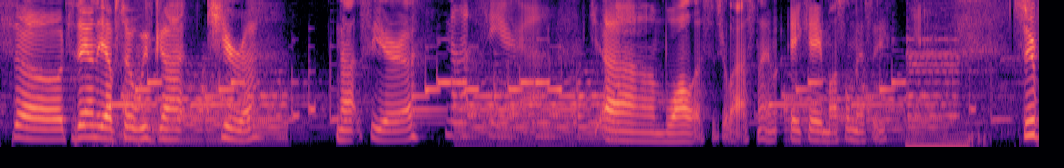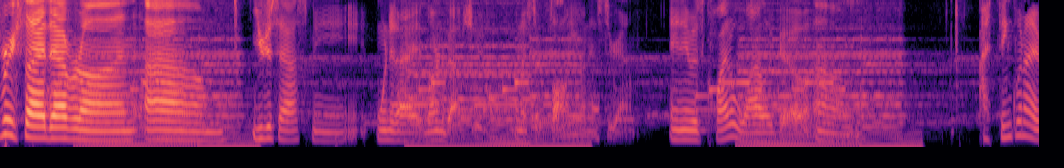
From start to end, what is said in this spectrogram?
So today on the episode, we've got Ciara, not Sierra. Not Sierra. Um, Wallace is your last name, aka Muscle Missy. Yes. Super excited to have her on. Um, you just asked me when did I learn about you when I started following you on Instagram, and it was quite a while ago. Um, I think when I,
